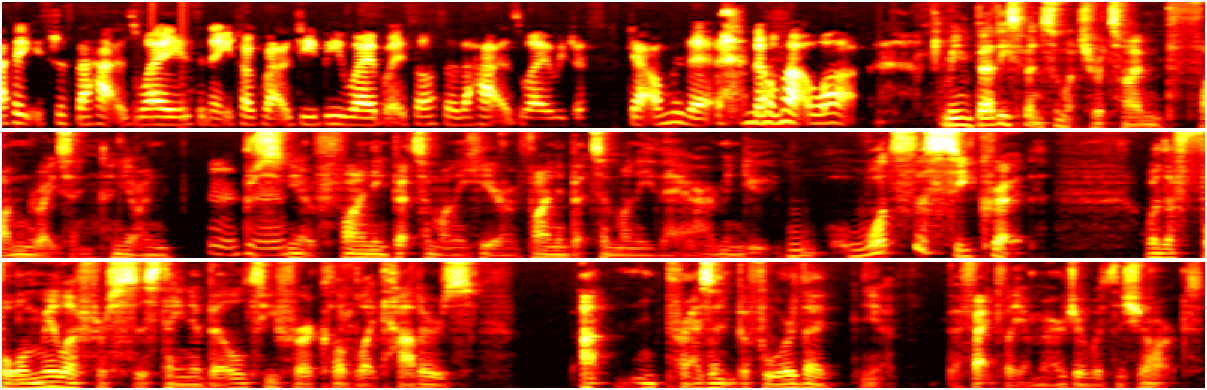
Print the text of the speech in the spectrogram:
I think it's just the Hatters way, isn't it? You talk about the GB way, but it's also the Hatters way. We just get on with it no matter what. I mean, Betty spent so much of her time fundraising, and you know, and mm-hmm. you know, finding bits of money here and finding bits of money there. I mean, you, what's the secret or the formula for sustainability for a club like Hatters at present before the you know, effectively a merger with the Sharks?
